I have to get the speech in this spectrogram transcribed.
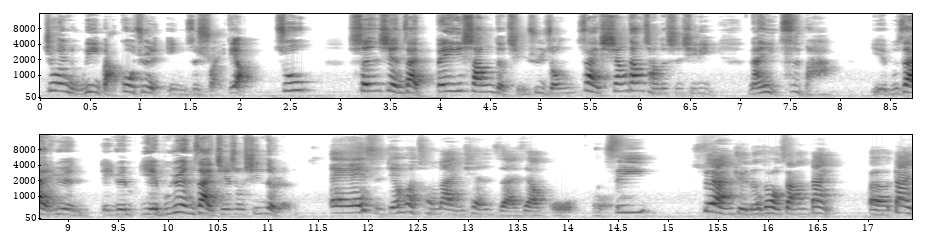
就会努力把过去的影子甩掉。猪深陷在悲伤的情绪中，在相当长的时期里难以自拔，也不再愿也愿也不愿再接受新的人。A 时间会冲淡一切，日子还是要过。C 虽然觉得受伤，但呃，但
